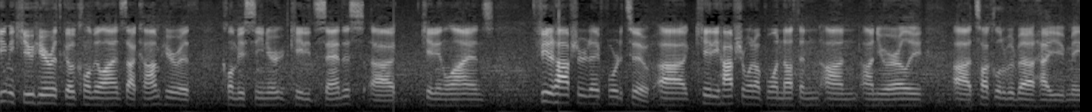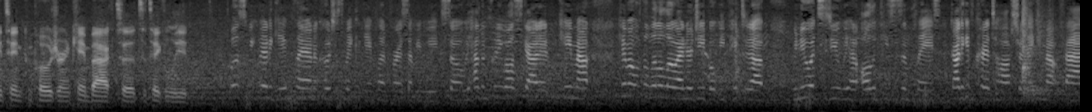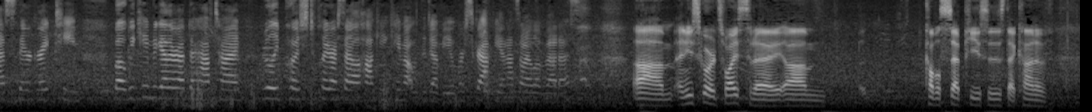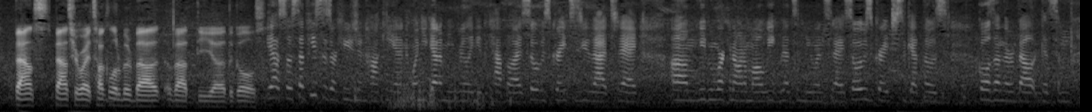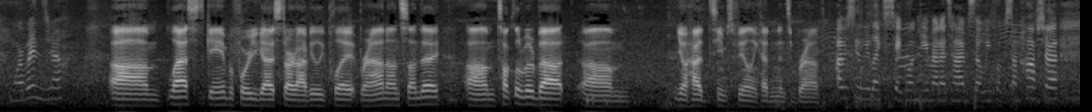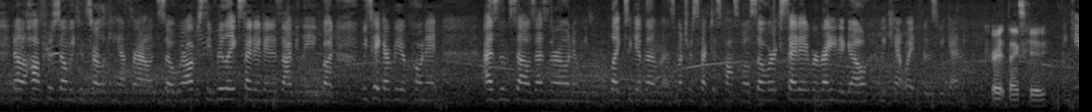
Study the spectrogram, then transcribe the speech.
Pete McHugh here with GoColumbiaLions.com, here with Columbia senior Katie DeSandis. Uh, Katie and the Lions defeated Hofstra today 4 to 2. Uh, Katie, Hofstra went up 1 0 on, on you early. Uh, talk a little bit about how you maintained composure and came back to, to take the lead. Week we had a game plan. Our coaches make a game plan for us every week, so we had them pretty well scouted. We came out, came out with a little low energy, but we picked it up. We knew what to do. We had all the pieces in place. Got to give credit to Hofstra. They came out fast. They're a great team, but we came together after halftime, really pushed, played our style of hockey, and came out with the W. We're scrappy, and that's what I love about us. Um, and you scored twice today. Um, a couple set pieces that kind of bounce bounce your way. Talk a little bit about about the uh, the goals. Yeah, so set pieces are huge in hockey, and when you get them, you really need to capitalize. So it was great to do that today. Um, we've been working on them all week. We had some new ones today, so it was great just to get those goals on the belt and get some more wins. You know. Um, last game before you guys start Ivy League play at Brown on Sunday. Um, talk a little bit about um, you know how the team's feeling heading into Brown. Obviously, we like to take one game at a time, so we focus on Hofstra. Now that Hofstra's done, we can start looking at Brown. So we're obviously really excited it is Ivy League, but we take every opponent as themselves, as their own, and we like to give them as much respect as possible. So we're excited, we're ready to go, and we can't wait for this weekend. Great, thanks, Katie. Thank you.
